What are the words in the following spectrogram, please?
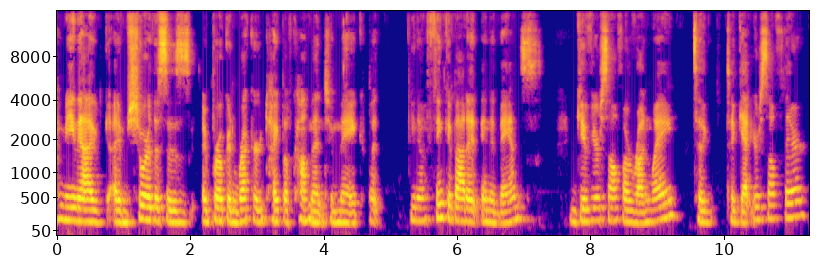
I mean, I, I'm sure this is a broken record type of comment to make, but you know, think about it in advance give yourself a runway to, to get yourself there.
